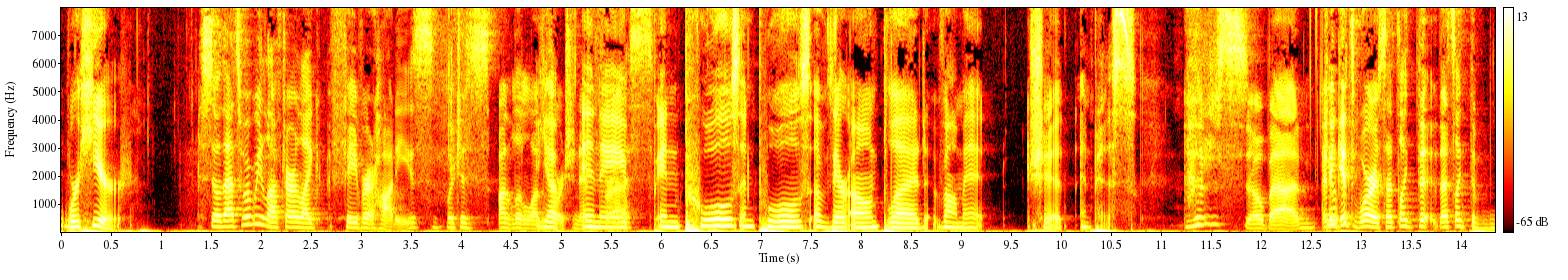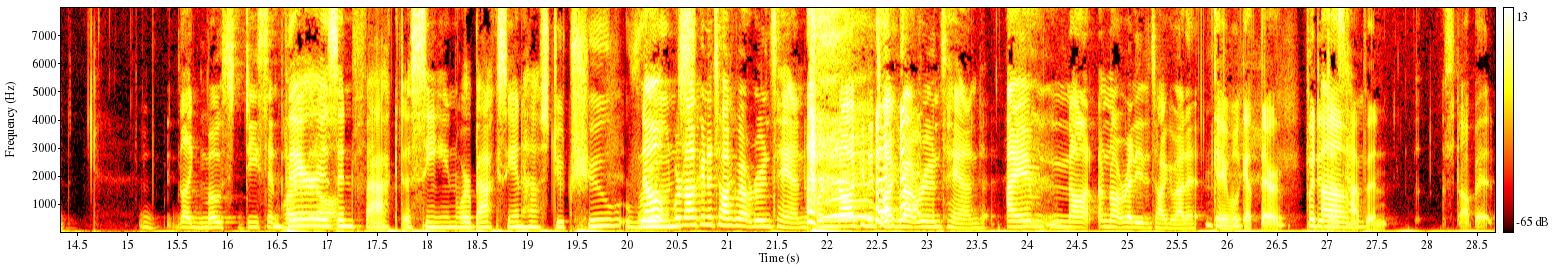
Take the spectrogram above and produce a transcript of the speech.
We're here. So that's where we left our like favorite hotties, which is a little unfortunate in for a us. in pools and pools of their own blood, vomit, shit, and piss. It's so bad, and Yep. it gets worse. That's like the that's like the like most decent part. There of it is in fact a scene where Baxian has to chew Ruhn's. no. We're not going to talk about Ruhn's hand. We're not going to talk about Ruhn's hand. I am not. I'm not ready to talk about it. Okay, we'll get there, but it does Um, happen. Stop it.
